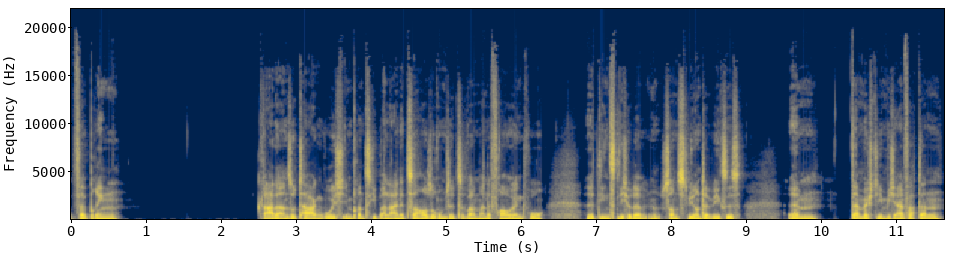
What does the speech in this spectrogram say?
verbringen. Gerade an so Tagen, wo ich im Prinzip alleine zu Hause rumsitze, weil meine Frau irgendwo äh, dienstlich oder sonst wie unterwegs ist. Ähm, da möchte ich mich einfach dann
